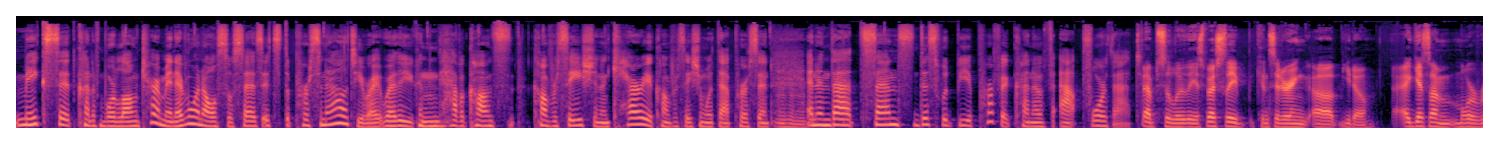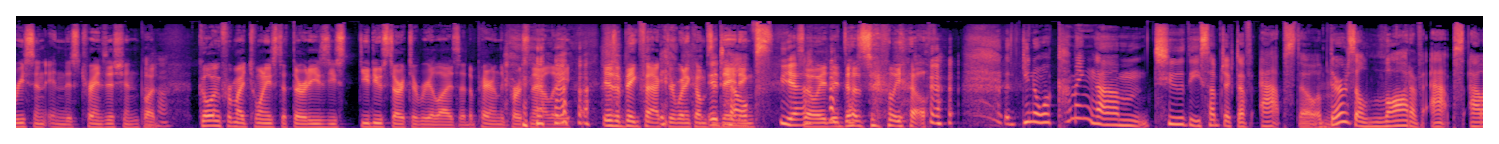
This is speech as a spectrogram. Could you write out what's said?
makes it kind of more long term, and everyone also says it's the personality, right? Whether you can have a con- conversation and carry a conversation with that person. And in that sense, this would be a perfect kind of app for that. Absolutely, especially considering, uh, you know, I guess I'm more recent in this transition, but Uh-huh. Going from my 20s to 30s, you, you do start to realize that apparently personality is a big factor when it comes to It dating. helps, yeah. So it, it does really help. You know? Coming um, to the subject of apps, though, there's a lot of apps out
